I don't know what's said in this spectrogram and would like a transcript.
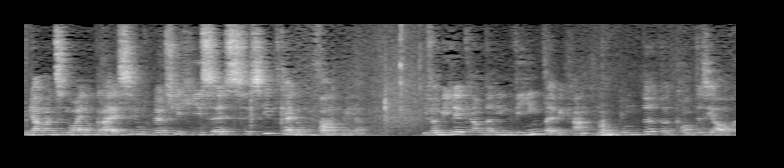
im Jahr 1939, und plötzlich hieß es, es gibt kein Umfahren mehr. Die Familie kam dann in Wien bei Bekannten unter, dort konnte sie auch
